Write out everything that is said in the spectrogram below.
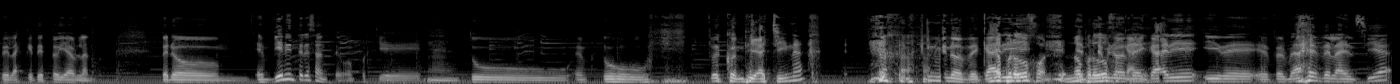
de- las que te estoy hablando. Pero mm, es bien interesante, porque Mm. tu, tu escondida china, en términos de caries, no produjo, no en produjo términos de caries. y de enfermedades de la encía,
